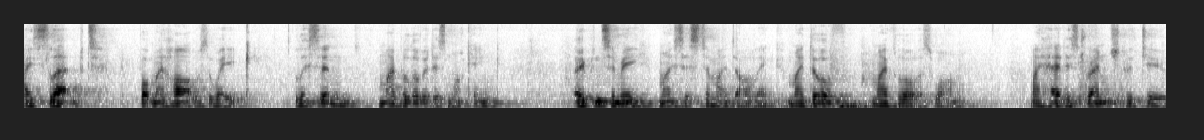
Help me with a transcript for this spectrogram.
I slept, but my heart was awake. Listen, my beloved is knocking. Open to me, my sister, my darling, my dove, my flawless one. My head is drenched with dew,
